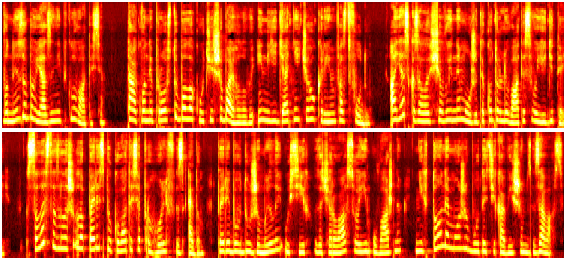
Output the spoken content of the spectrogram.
Вони зобов'язані піклуватися. Так, вони просто балакучі шибайголови і не їдять нічого крім фастфуду. А я сказала, що ви не можете контролювати своїх дітей. Селеста залишила Пері спілкуватися про гольф з Едом. Пері був дуже милий, усіх зачарував своїм уважним. Ніхто не може бути цікавішим за вас.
